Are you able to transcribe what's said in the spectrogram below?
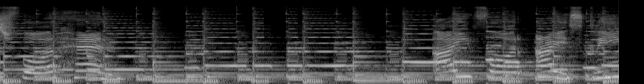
H for hen. I for ice cream.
